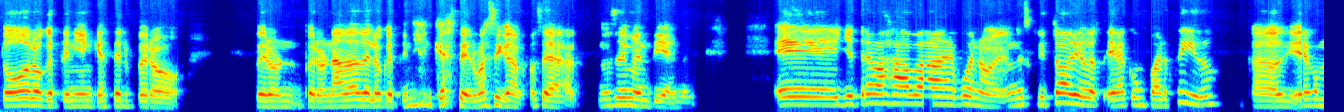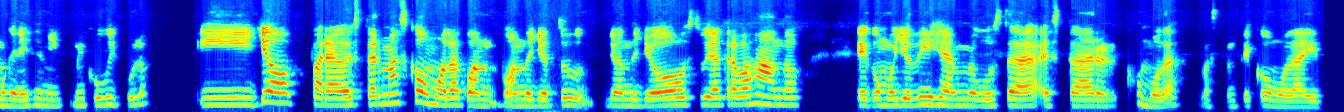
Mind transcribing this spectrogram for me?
todo lo que tenían que hacer, pero, pero, pero nada de lo que tenían que hacer, básicamente. O sea, no se me entienden. Eh, yo trabajaba, bueno, en un escritorio, era compartido, cada, era como que dice mi, mi cubículo, y yo, para estar más cómoda cuando, cuando, yo, cuando yo estuviera trabajando, eh, como yo dije, me gusta estar cómoda, bastante cómoda, y,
